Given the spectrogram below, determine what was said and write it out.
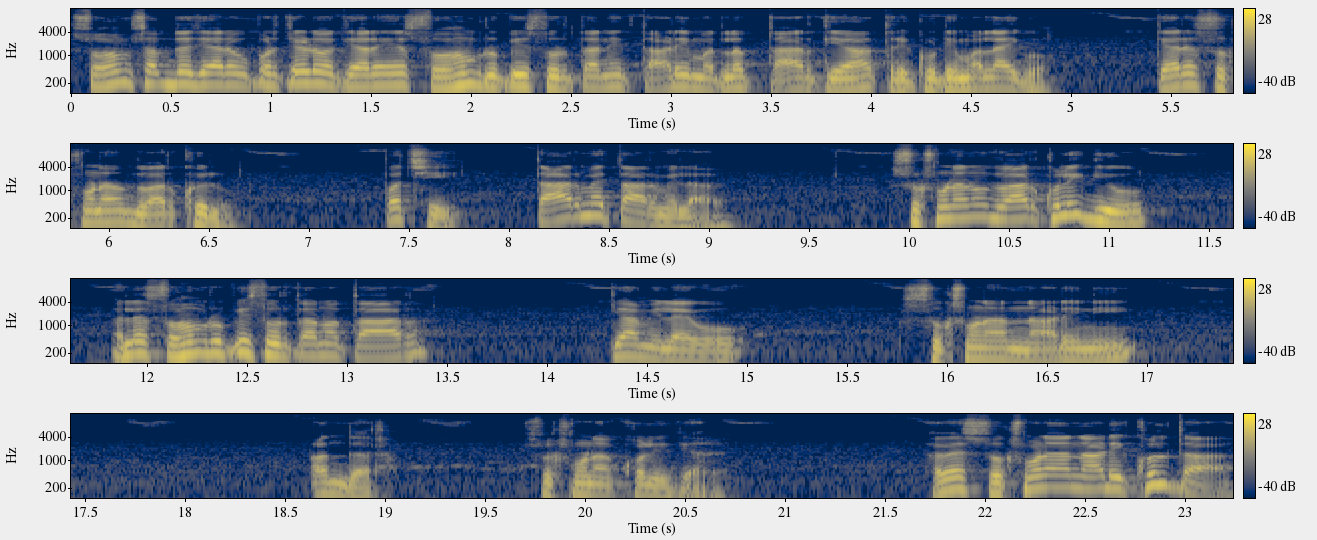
સોહમ શબ્દ જ્યારે ઉપર ચડ્યો ત્યારે એ સોહમ રૂપી સુરતાની તાળી, મતલબ તાર ત્યાં ત્રિકુટીમાં લાગ્યો. ત્યારે સૂક્ષ્મણાનું દ્વાર ખુલ્યું. પછી તાર મેં તાર મિલાવ્યો. સુક્ષ્મણાનું દ્વાર ખુલી ગયું એટલે સોહમરૂપી સુરતાનો તાર ક્યાં મિલાવ્યો? સુક્ષ્મણા નાળીની અંદર. સુક્ષ્મણા ખોલી ત્યારે. હવે સુક્ષ્મણા નાળી ખુલતા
